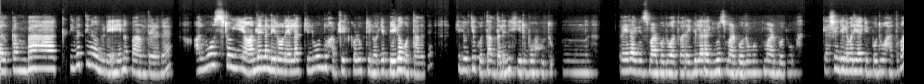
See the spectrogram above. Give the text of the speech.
ವೆಲ್ಕಮ್ ಬ್ಯಾಕ್ ಇವತ್ತಿನ ಒಂದು ವಿಡಿಯೋ ಏನಪ್ಪ ಅಂತ ಹೇಳಿದ್ರೆ ಆಲ್ಮೋಸ್ಟ್ ಈ ಆನ್ಲೈನಲ್ಲಿ ಇರೋರೆಲ್ಲ ಕೆಲವೊಂದು ಅಪ್ಡೇಟ್ಗಳು ಕೆಲವರಿಗೆ ಬೇಗ ಗೊತ್ತಾಗುತ್ತೆ. ಕೆಲವರಿಗೆ ಗೊತ್ತಾಗ್ದಲೇ ಇರಬಹುದು. ರೇರಾಗಿ ಯೂಸ್ ಮಾಡ್ಬೋದು ಅಥವಾ ರೆಗ್ಯುಲರಾಗಿ ಯೂಸ್ ಮಾಡ್ಬೋದು ಬುಕ್ ಮಾಡ್ಬೋದು ಕ್ಯಾಶ್ ಆನ್ ಡೆಲಿವರಿ ಆಗಿರ್ಬೋದು ಅಥವಾ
